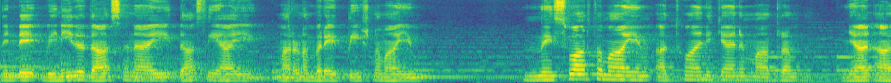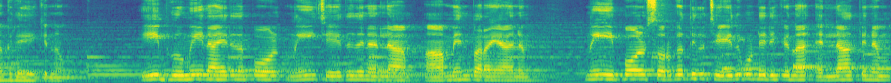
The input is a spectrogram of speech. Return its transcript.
നിന്റെ വിനീതദാസനായി ദാസിയായി മരണം വരെ തീഷ്ണമായും നിസ്വാർത്ഥമായും അധ്വാനിക്കാനും മാത്രം ഞാൻ ആഗ്രഹിക്കുന്നു. ഈ ഭൂമിയിലായിരുന്നപ്പോൾ നീ ചെയ്തതിനെല്ലാം ആമേൻ പറയാനും നീ ഇപ്പോൾ സ്വർഗത്തിൽ ചെയ്തുകൊണ്ടിരിക്കുന്ന എല്ലാത്തിനും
